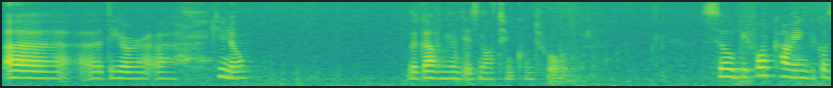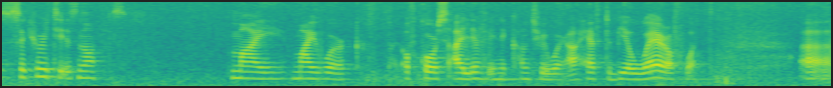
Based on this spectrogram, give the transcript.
uh, uh, they're, uh, you know, the government is not in control. So before coming, because security is not my, my work, of course, I live in a country where I have to be aware of what, uh,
